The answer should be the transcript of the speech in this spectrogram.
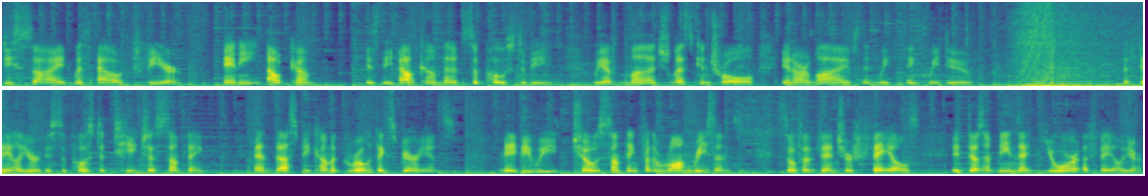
Decide without fear. Any outcome is the outcome that it's supposed to be. We have much less control in our lives than we think we do. The failure is supposed to teach us something and thus become a growth experience. Maybe we chose something for the wrong reasons. So if a venture fails, it doesn't mean that you're a failure.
